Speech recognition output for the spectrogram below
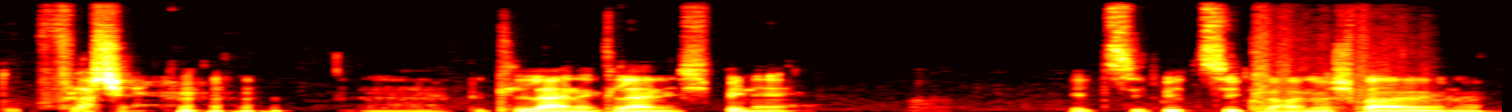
Du Flasche. du kleine, kleine Spinne. Itzi bitzi kleine Speine.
